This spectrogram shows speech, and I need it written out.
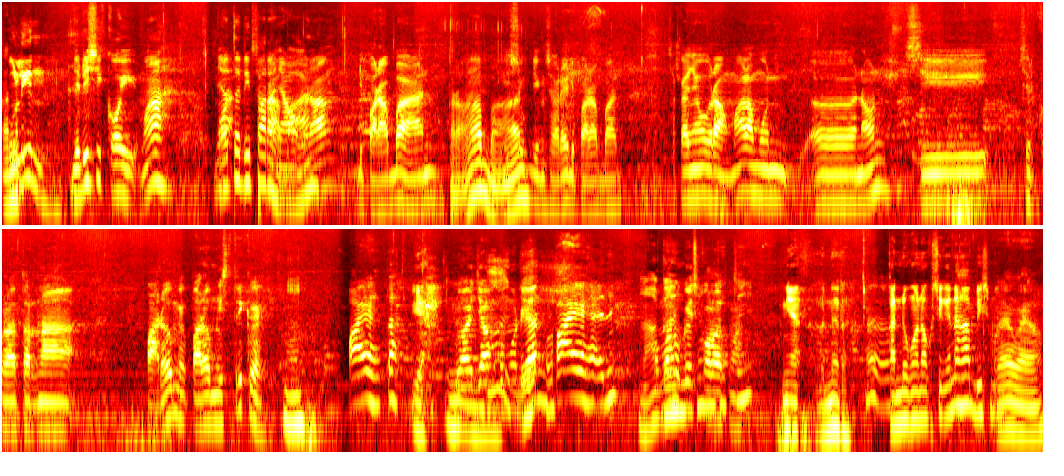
Kan- Ulin. jadi si koi mah Oh, teh di sakanya Paraban? orang di Paraban. Teraban. isuk jeung sore di Paraban. Sakanya orang mah lamun eh, naon si sirkulatorna pareum ya pareum listrik weh. Hmm. paeh tah. Ya. dua jam kemudian paeh ini Nah, Kumaha geus kolot mah bener. Kandungan oksigennya habis mah. Rewel.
